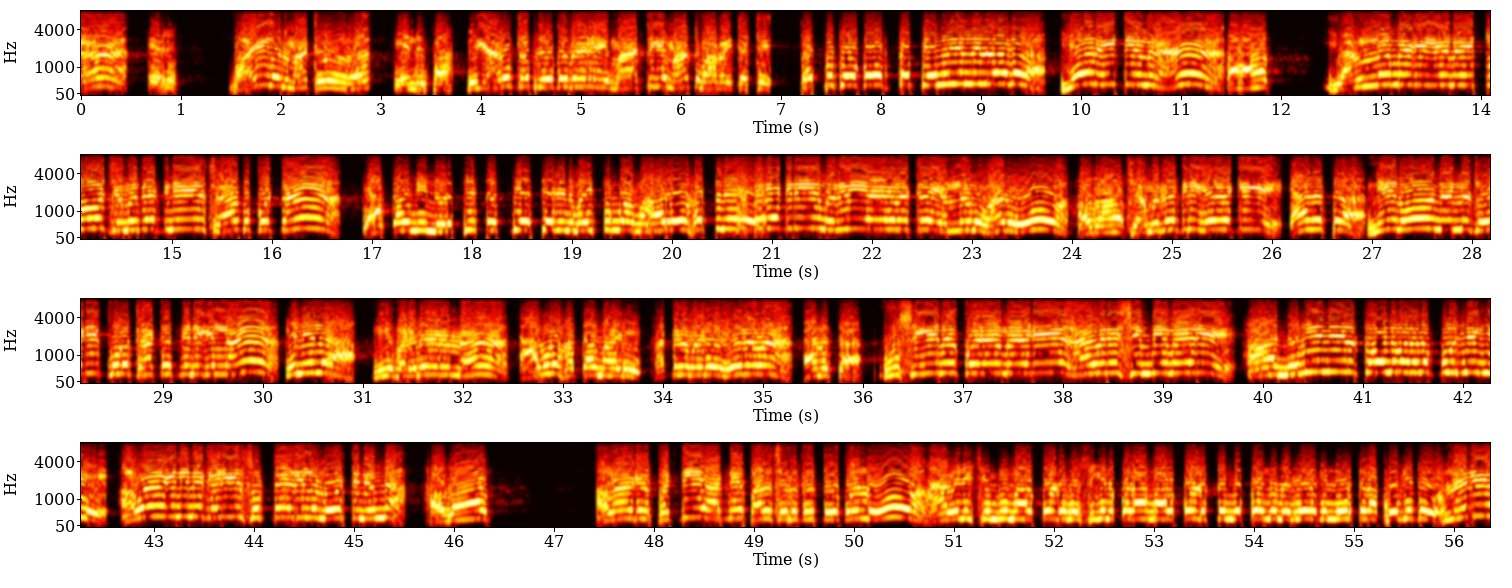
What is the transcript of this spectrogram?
ಇರ್ಲಿ ಬಾಯಿಗೆ ಒಂದು ಮಾತು ಹೇಳೋದ ಏನ್ರಿಪ್ಪ? ನೀವು ಯಾರು ತಪ್ಪು ತಿಳ್ಕೋಬೇಡ್ರಿ ಮಾತಿಗೆ ಮಾತು ಬಾಬೈತೆ ಅಷ್ಟೇ. ತಪ್ಪು ತಿಳ್ಕೋ ತಪ್ಪೇನು ಇಲ್ಲ ಇದ್ರಾಗ. ಏನೈತಿ ಅಂದ್ರ ಎಲ್ಲ ಮಗ ಏನಾಯ್ತು ಜಮದಗ್ನಿ ಶ್ರಾಪ ಕೊಟ್ಟ? ಯಾಕ ನೀನ್ ನಡತಿ ನದಿ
